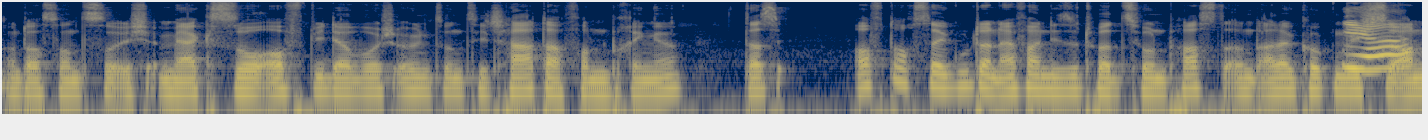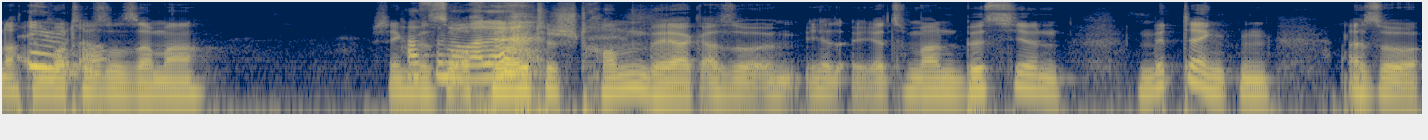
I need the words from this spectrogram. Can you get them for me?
Und auch sonst so. Ich merke so oft wieder, wo ich irgend so ein Zitat davon bringe, das oft auch sehr gut dann einfach in die Situation passt und alle gucken mich Ja, so an nach dem Motto, auch. so sag mal. Ich denke mir so, auch? Leute, Stromberg, also ähm, je- jetzt mal ein bisschen mitdenken. Also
